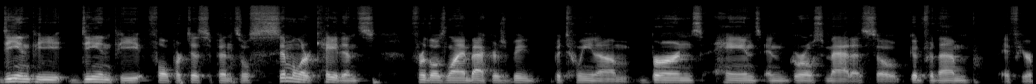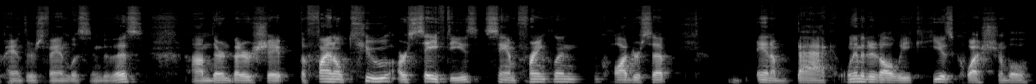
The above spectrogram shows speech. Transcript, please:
DNP, DNP, full participant. So similar cadence for those linebackers be between um, Burns, Haynes, and Gross Matos. So good for them. If you're a Panthers fan listening to this, um, they're in better shape. The final two are safeties: Sam Franklin, quadricep, and a back, limited all week. He is questionable.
